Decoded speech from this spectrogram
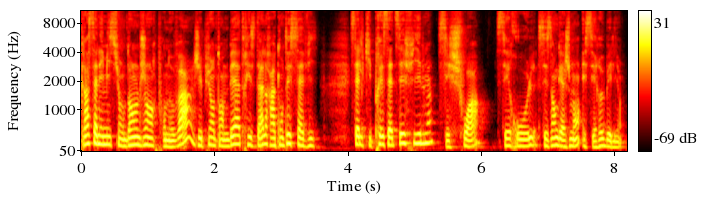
Grâce à l'émission Dans le genre pour Nova, j'ai pu entendre Béatrice Dalle raconter sa vie, celle qui précède ses films, ses choix, ses rôles, ses engagements et ses rébellions.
